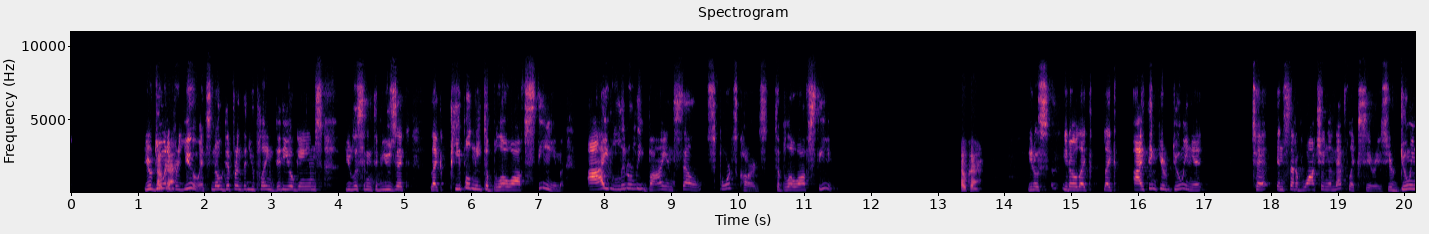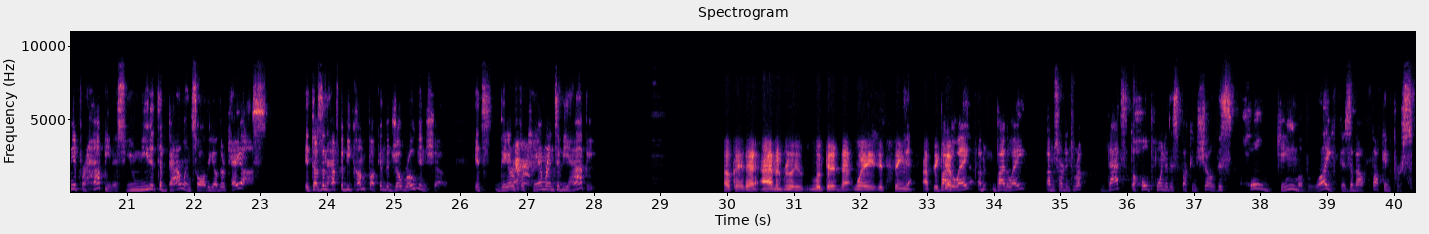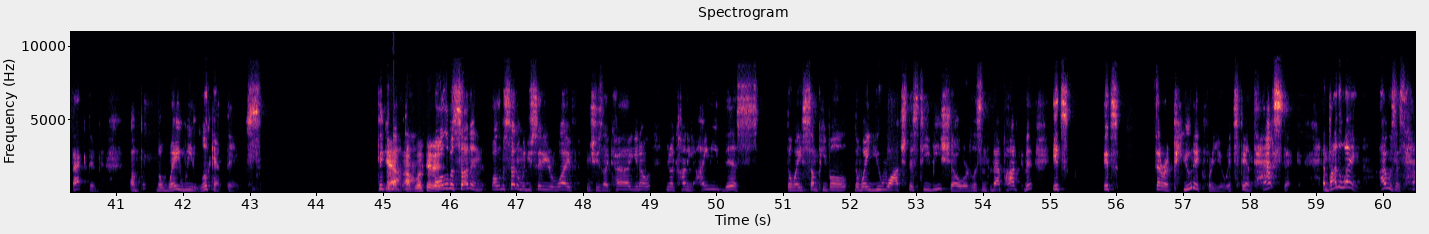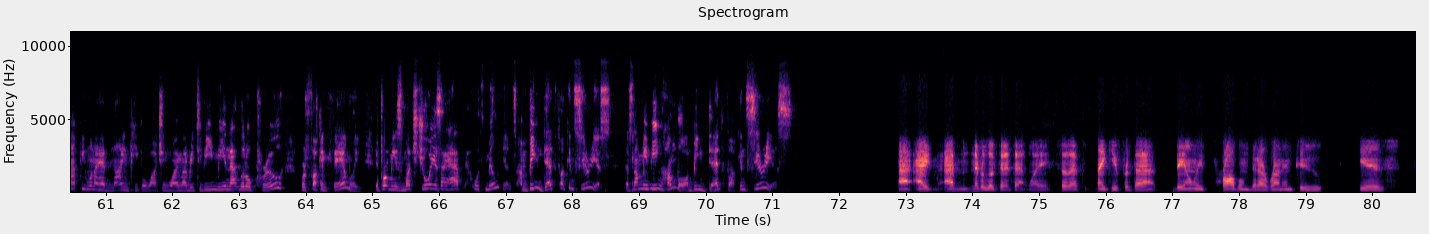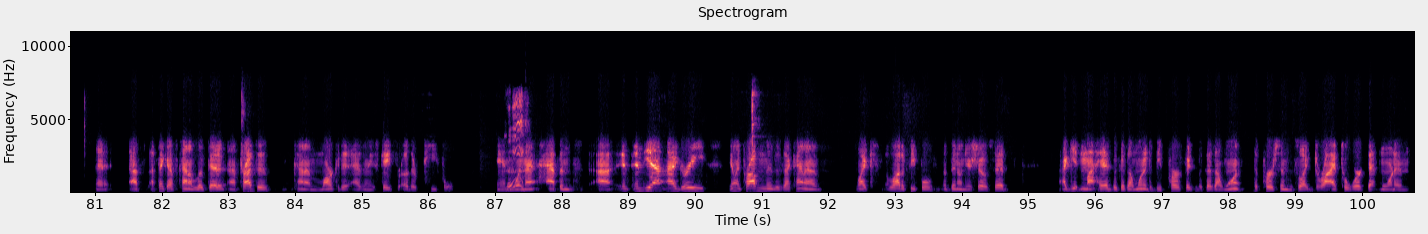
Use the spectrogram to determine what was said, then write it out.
You're doing okay. it for you. It's no different than you playing video games, you listening to music. Like people need to blow off steam. I literally buy and sell sports cards to blow off steam. Okay. You know, you know, like like I think you're doing it to instead of watching a Netflix series, you're doing it for happiness. You need it to balance all the other chaos. It doesn't have to become fucking the Joe Rogan show. It's there for Cameron to be happy. Okay, that I haven't really looked at it that way. It seems I think. By the way, um, by the way, I'm sorry to interrupt. That's the whole point of this fucking show. This whole game of life is about fucking perspective of the way we look at things. Think yeah, about that. I've looked at all it. All of a sudden, all of a sudden, when you say to your wife, and she's like, "Huh, you know, you're like, honey, I need this." the way some people, the way you watch this TV show or listen to that podcast. It's it's therapeutic for you. It's fantastic. And by the way, I was as happy when I had nine people watching Wine Library TV. Me and that little crew were fucking family. It brought me as much joy as I have now with millions. I'm being dead fucking serious. That's not me being humble. I'm being dead fucking serious. I, I I've never looked at it that way. So that's thank you for that. The only problem that I run into is uh, I, I think I've kind of looked at it. I've tried to kind of market it as an escape for other people. And Good. when that happens, I, and, and yeah, I agree. The only problem is, is I kind of, like a lot of people have been on your show have said, I get in my head because I want it to be perfect because I want the person's like drive to work that morning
